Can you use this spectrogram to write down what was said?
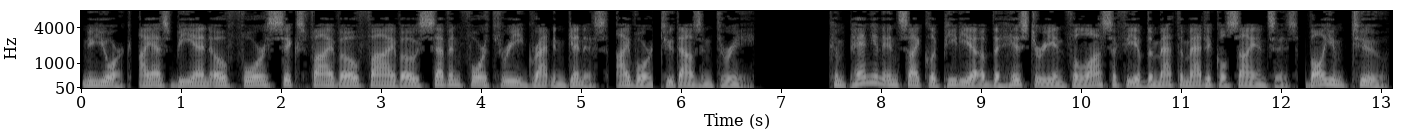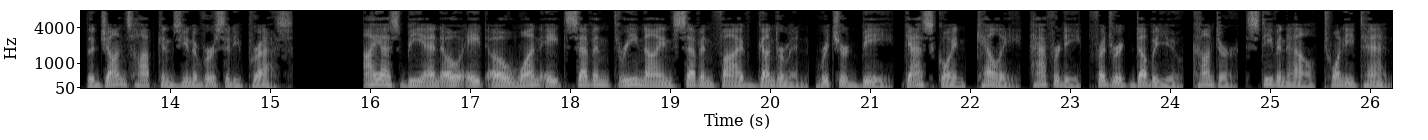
New York, ISBN 0465050743 Grattan Guinness, Ivor 2003. Companion Encyclopedia of the History and Philosophy of the Mathematical Sciences, Volume 2, The Johns Hopkins University Press. ISBN 0801873975 Gunderman, Richard B., Gascoigne, Kelly, Hafferty, Frederick W., Conter, Stephen L. 2010.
